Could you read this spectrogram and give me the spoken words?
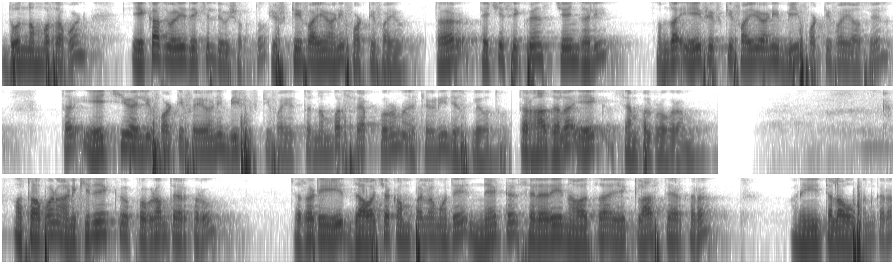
दोन नंबर्स आपण एकाच वेळी देखील देऊ शकतो. फिफ्टी फाईव्ह आणि फॉर्टी फाईव्ह तर त्याची सिक्वेन्स चेंज झाली. समजा ए फिफ्टी फाईव्ह आणि बी फॉर्टी फाईव्ह असेल तर एची व्हॅल्यू फॉर्टी फाईव्ह आणि बी फिफ्टी फाईव्ह तर नंबर स्वॅप करून या ठिकाणी डिस्प्ले होतो. तर हा झाला एक सॅम्पल प्रोग्राम आता आपण आणखीन एक प्रोग्राम तयार करू. त्यासाठी जावाच्या कंपायलरमध्ये नेट सॅलरी नावाचा एक क्लास तयार करा आणि त्याला ओपन करा.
